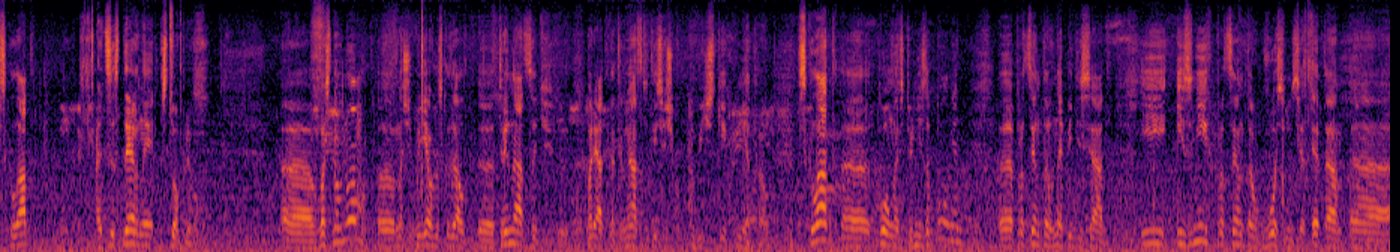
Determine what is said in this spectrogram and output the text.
склад э, цистерны с топливом. Э, В основном, э, значит, я уже сказал, э, 13, э, порядка 13 тысяч кубических метров. Склад э, полностью не заполнен, э, процентов на 50. И из них процентов 80 это э,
